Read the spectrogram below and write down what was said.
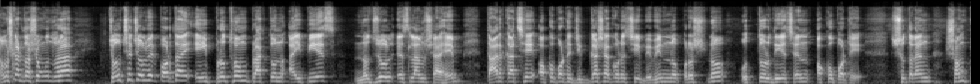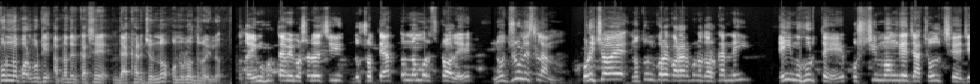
নমস্কার দর্শক বন্ধুরা। চলছে চলবের পর্দায় এই প্রথম প্রাক্তন আইপিএস নজরুল ইসলাম সাহেব। তার কাছে অকপটে জিজ্ঞাসা করেছি, বিভিন্ন প্রশ্ন উত্তর দিয়েছেন অকপটে। সুতরাং সম্পূর্ণ পর্বটি আপনাদের কাছে দেখার জন্য অনুরোধ রইল। তো এই মুহূর্তে আমি বসে রয়েছি দুশো তিয়াত্তর নম্বর স্টলে। নজরুল ইসলাম, পরিচয় নতুন করে করার কোনো দরকার নেই। এই মুহূর্তে পশ্চিমবঙ্গে যা চলছে, যে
